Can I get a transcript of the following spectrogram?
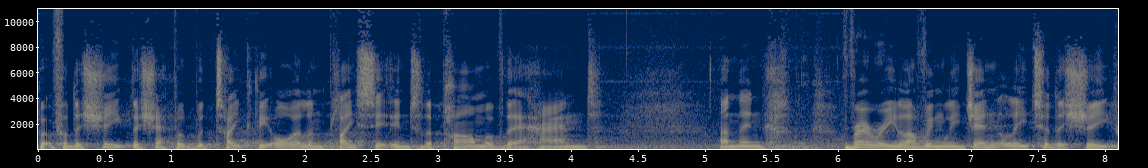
But for the sheep, the shepherd would take the oil and place it into the palm of their hand, and then very lovingly, gently to the sheep,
